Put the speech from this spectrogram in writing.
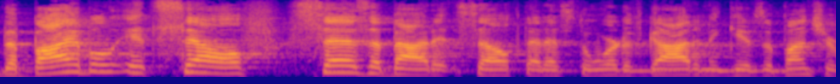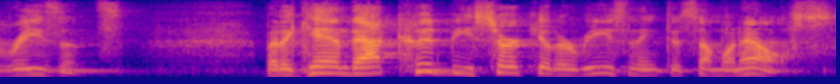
The Bible itself says about itself that it's the Word of God, and it gives a bunch of reasons. But again, that could be circular reasoning to someone else.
